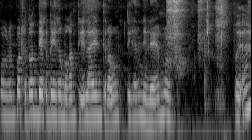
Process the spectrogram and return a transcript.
Còn lần bớt đón đek đek mà kan tị lại thì đâu tị hết nè lẽ mà. Vậy á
